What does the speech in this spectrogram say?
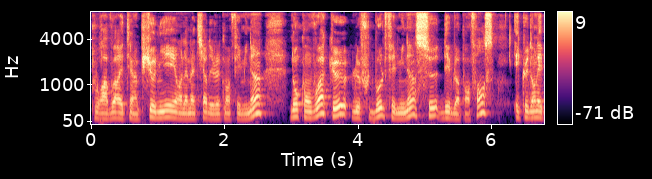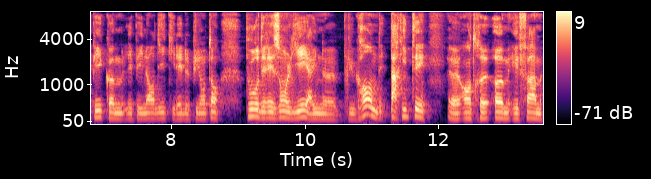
pour avoir été un pionnier en la matière de développement féminin. Donc on voit que le football féminin se développe en France et que dans les pays comme les pays nordiques, il est depuis longtemps, pour des raisons liées à une plus grande parité euh, entre hommes et femmes,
